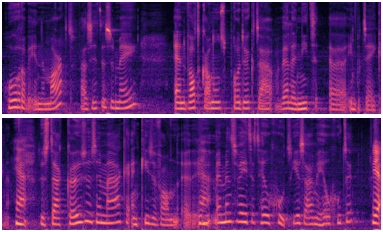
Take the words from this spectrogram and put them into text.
horen we in de markt, waar zitten ze mee en wat kan ons product daar wel en niet eh, in betekenen. Ja, Dus daar keuzes in maken en kiezen van. eh, Ja. En mensen weten het heel goed. Hier zijn we heel goed in. ja,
